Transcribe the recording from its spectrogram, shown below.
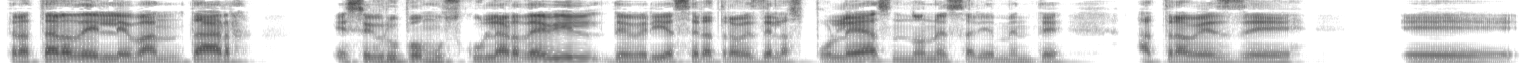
tratar de levantar ese grupo muscular débil. Debería ser a través de las poleas, no necesariamente a través de eh,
